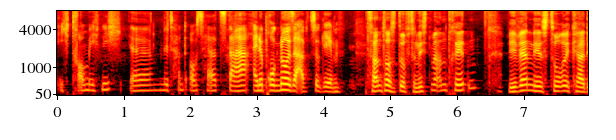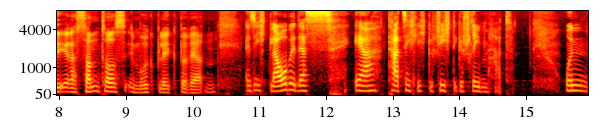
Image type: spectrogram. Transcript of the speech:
ich traue mich nicht, äh, mit Hand aufs Herz da eine Prognose abzugeben. Santos dürfte nicht mehr antreten. Wie werden die Historiker die Ära Santos im Rückblick bewerten? Also ich glaube, dass er tatsächlich Geschichte geschrieben hat. Und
